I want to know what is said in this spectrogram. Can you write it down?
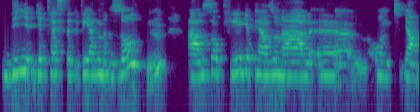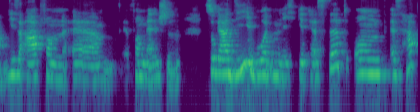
die getestet werden sollten, also Pflegepersonal äh, und ja, diese Art von, ähm, von Menschen. Sogar die wurden nicht getestet und es hat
